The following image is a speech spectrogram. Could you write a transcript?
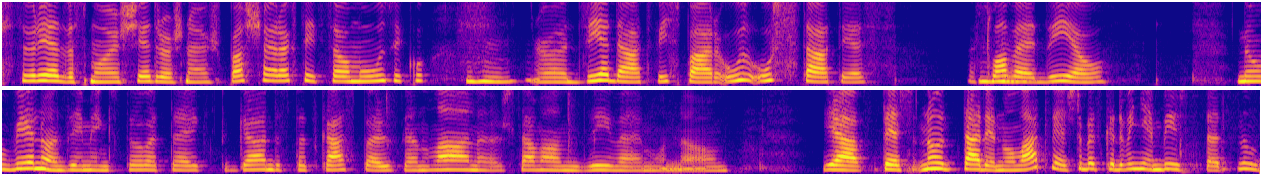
kas tev ir iedvesmojuši, iedrošinājuši pašai rakstīt savu mūziku, mm -hmm. dziedāt, vispār uzstāties slavēt mm. Dievu. Nu, viennozīmīgi to var teikt gan tas pats Kaspars, gan Lāna ar savām dzīvēm. Un, um, jā, tieši nu, tādiem no latviešu, tāpēc, ka viņiem bija tāds, nu,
